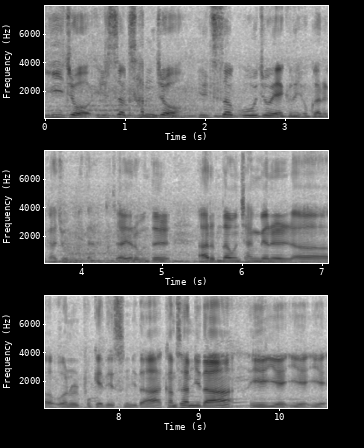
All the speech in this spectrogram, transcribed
2조, 일석 3조, 일석 5조의 그런 효과를 가져옵니다. 자, 여러분들 아름다운 장면을 어, 오늘 보게 됐습니다. 감사합니다. 예, 예, 예, 예.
